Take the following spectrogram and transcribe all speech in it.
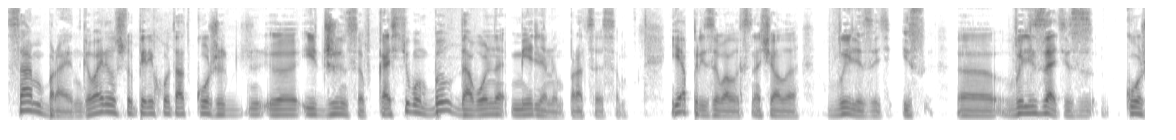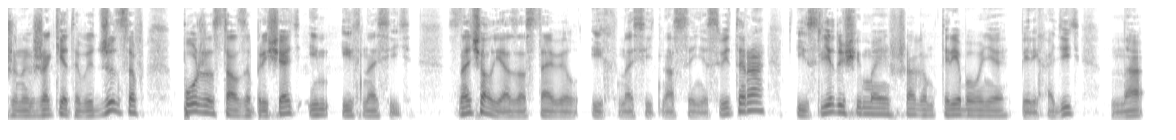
Сам Брайан говорил, что переход от кожи э, и джинсов к костюмам был довольно медленным процессом. Я призывал их сначала вылезать из, э, вылезать из кожаных жакетов и джинсов, позже стал запрещать им их носить. Сначала я заставил их носить на сцене свитера, и следующим моим шагом требование переходить на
